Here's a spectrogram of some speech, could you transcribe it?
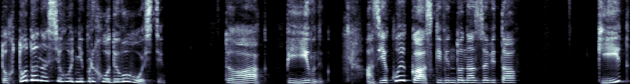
То хто до нас сьогодні приходив у гості? Так, півник. А з якої казки він до нас завітав? Кіт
